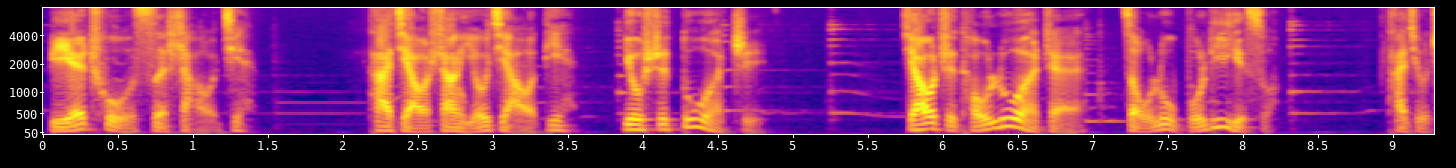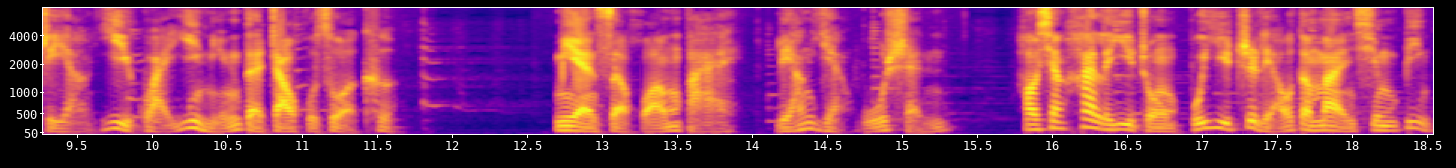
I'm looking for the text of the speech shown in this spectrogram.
别处似少见，他脚上有脚垫，又是跺趾，脚趾头落着，走路不利索。他就这样一拐一拧的招呼做客，面色黄白，两眼无神，好像害了一种不易治疗的慢性病。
